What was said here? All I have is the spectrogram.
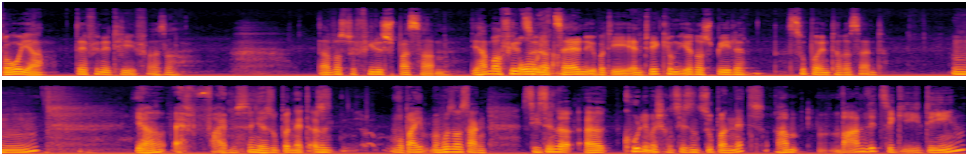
Oh ja, definitiv. Also da wirst du viel Spaß haben. Die haben auch viel oh, zu erzählen ja. über die Entwicklung ihrer Spiele. Super interessant. Mhm. Ja, äh, vor allem sind ja super nett. Also, wobei, man muss auch sagen, sie sind äh, coole Mischung, sie sind super nett, haben wahnwitzige Ideen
